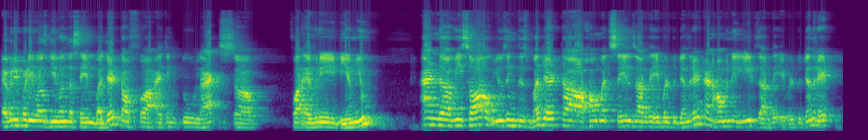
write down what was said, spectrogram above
Everybody was given the same budget of I think two lakhs for every DMU. And we saw using this budget how much sales are they able to generate and how many leads are they able to generate.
